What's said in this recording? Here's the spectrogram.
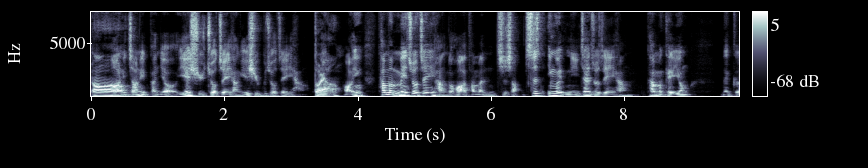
哦，你找你朋友，也许做这一行，也许不做这一行。对啊，哦，因他们没做这一行的话，他们至少只因为你在做这一行，他们可以用那个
